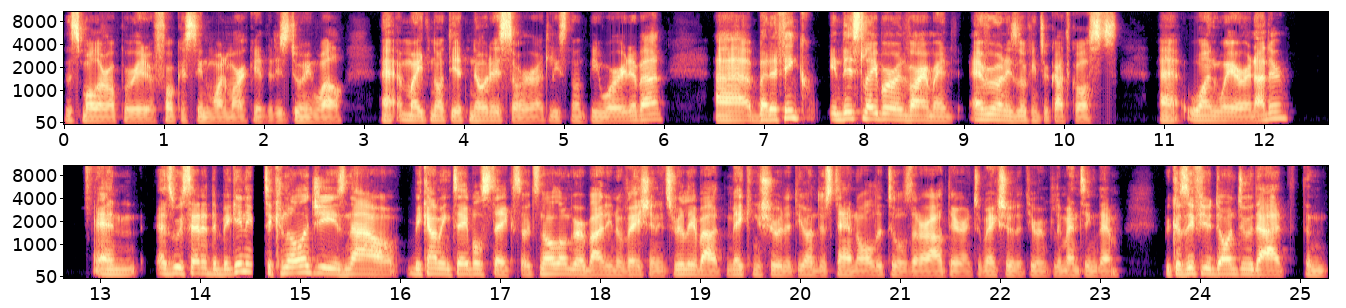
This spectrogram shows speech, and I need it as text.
the smaller operator focused in one market that is doing well uh, might not yet notice or at least not be worried about. Uh, but I think in this labor environment, everyone is looking to cut costs uh, one way or another. And as we said at the beginning, technology is now becoming table stakes. So it's no longer about innovation. It's really about making sure that you understand all the tools that are out there and to make sure that you're implementing them. Because if you don't do that then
